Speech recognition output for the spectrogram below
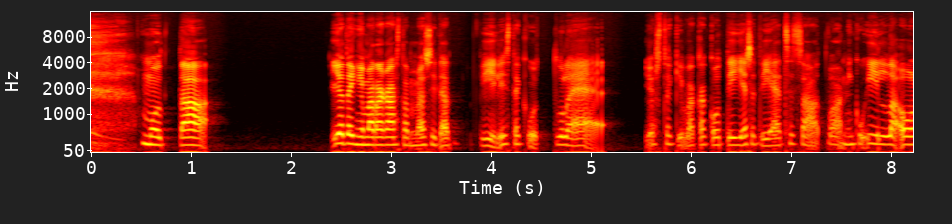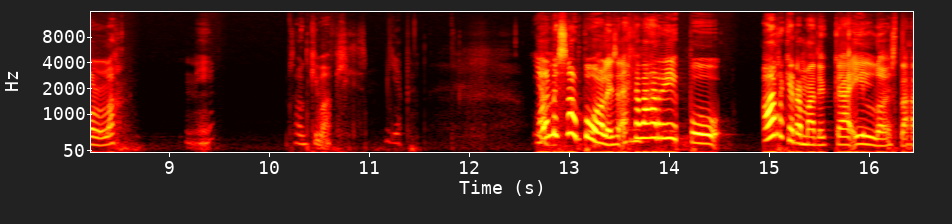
mutta jotenkin mä rakastan myös sitä fiilistä, kun tulee jostakin vaikka kotiin ja sä tiedät, että sä saat vaan niinku illa olla. Niin se on kiva fiilis. Molemmissa on puolissa. Ehkä vähän riippuu. Arkena mä tykkään illoista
